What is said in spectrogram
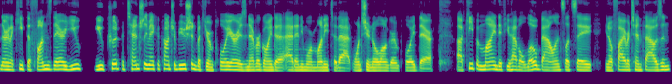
they're going to keep the funds there. You you could potentially make a contribution, but your employer is never going to add any more money to that once you're no longer employed there. Uh, keep in mind if you have a low balance, let's say you know five or ten thousand,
